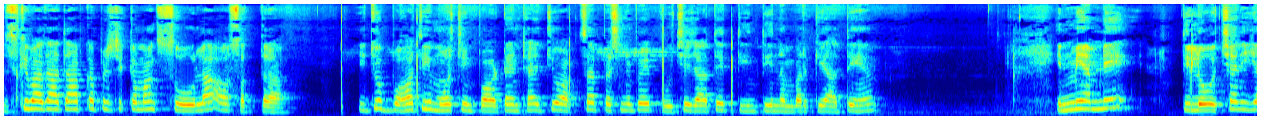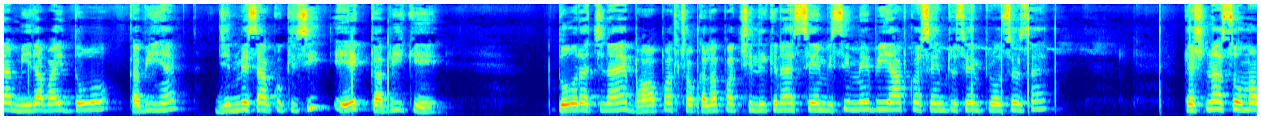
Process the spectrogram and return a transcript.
इसके बाद आता है आपका प्रश्न क्रमांक सोलह और सत्रह। ये जो बहुत ही मोस्ट इंपॉर्टेंट है, जो अक्सर प्रश्न पे पूछे जाते, तीन तीन नंबर के आते हैं। इनमें हमने तिलोचन या मीराबाई दो कवि हैं, जिनमें से आपको किसी एक कवि के दो रचनाएँ भाव पक्ष और कला पक्ष लिखना है। सेम इसी में भी आपका सेम टू सेम प्रोसेस है। कृष्णा सोमा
